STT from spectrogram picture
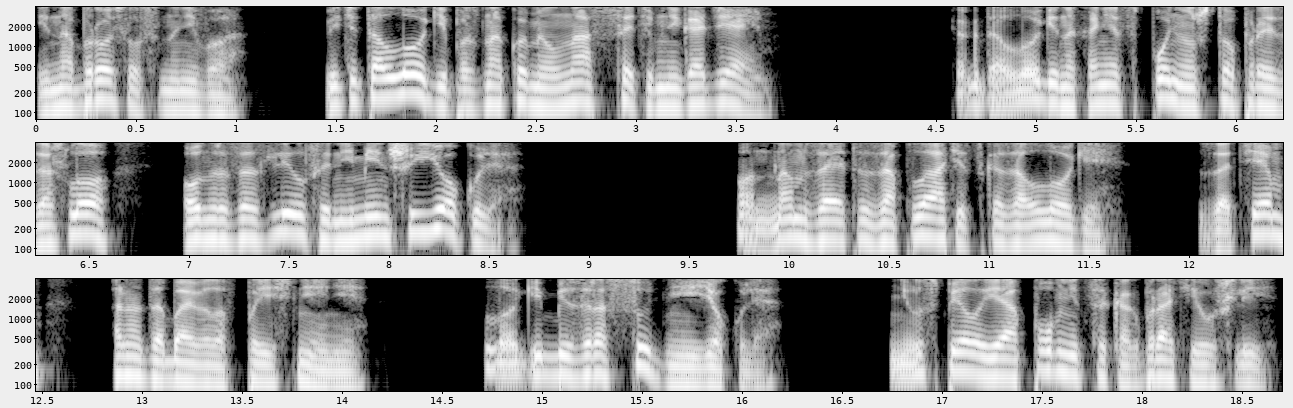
и набросился на него, ведь это Логи познакомил нас с этим негодяем. Когда Логи наконец понял, что произошло, он разозлился не меньше Йокуля. «Он нам за это заплатит», — сказал Логи. Затем она добавила в пояснение. Логи безрассуднее Йокуля. Не успела я опомниться, как братья ушли.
